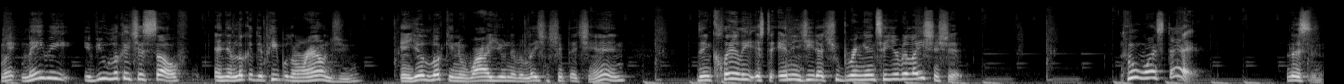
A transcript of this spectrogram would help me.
Maybe if you look at yourself and then look at the people around you, and you're looking why you're in the relationship that you're in, then clearly it's the energy that you bring into your relationship. Who wants that? Listen,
